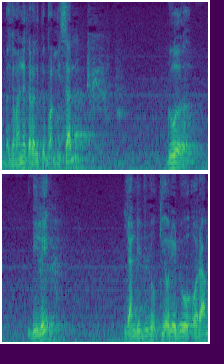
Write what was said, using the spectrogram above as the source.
Sebagaimana kalau kita buat misal dua bilik yang diduduki oleh dua orang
